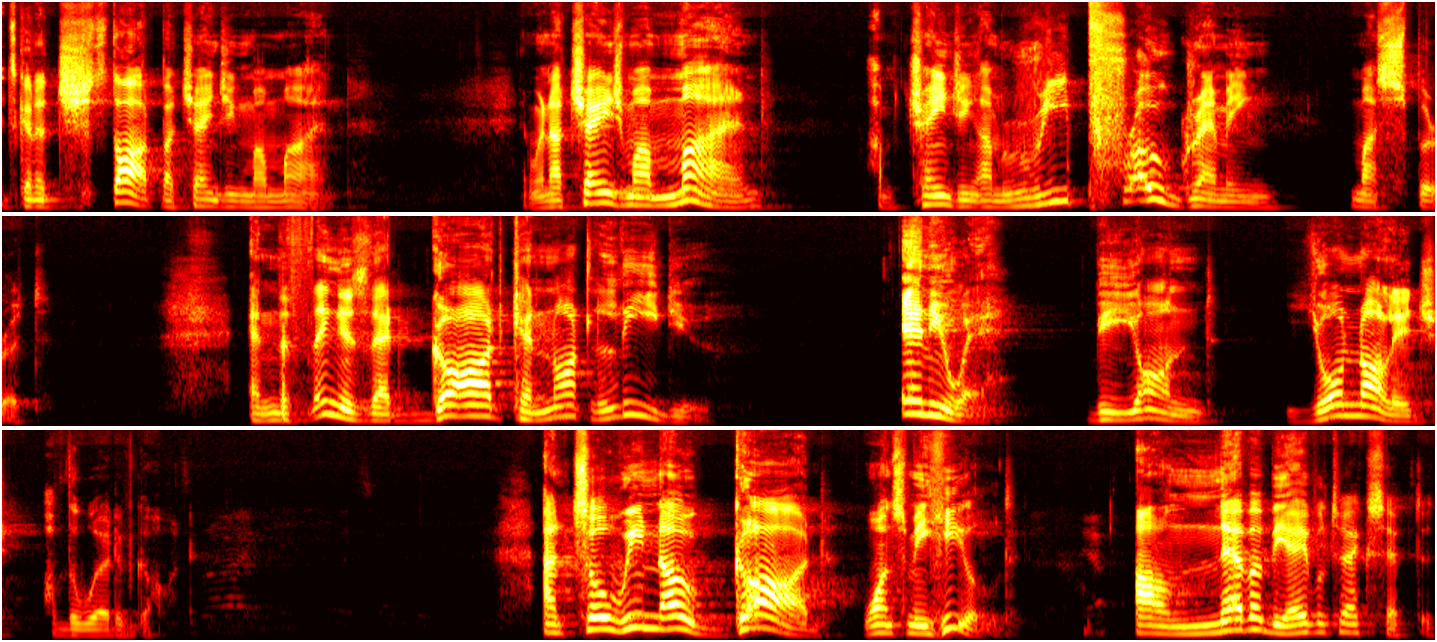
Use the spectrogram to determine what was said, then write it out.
it's going to start by changing my mind. And when I change my mind, I'm changing, I'm reprogramming my spirit. And the thing is that God cannot lead you anywhere beyond your knowledge of the Word of God. Until we know God wants me healed, I'll never be able to accept it.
